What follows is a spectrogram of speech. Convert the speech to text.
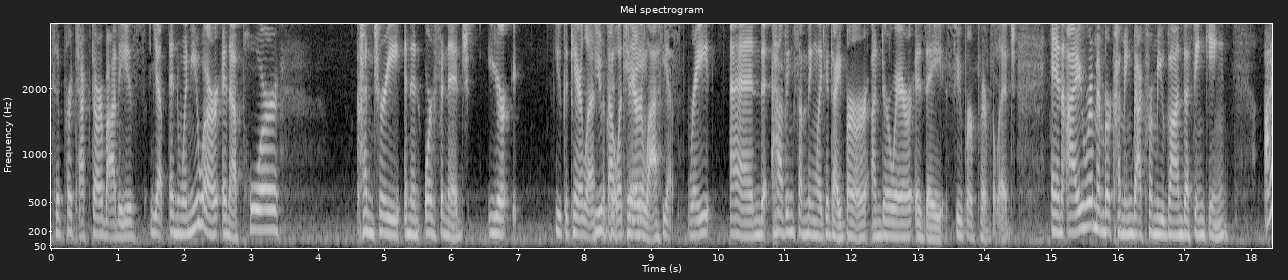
to protect our bodies. Yep. And when you are in a poor country in an orphanage, you're You could care less you about could what care they, less, Yep. right? And having something like a diaper or underwear is a super privilege. And I remember coming back from Uganda thinking, I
